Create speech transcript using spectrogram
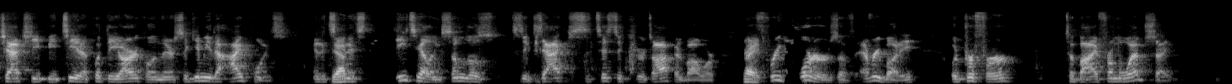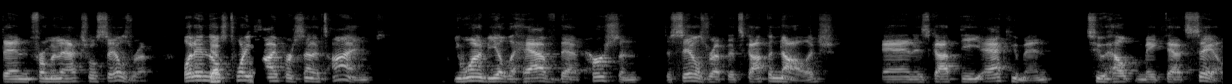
ChatGPT and I put the article in there. So give me the high points, and it's yep. and it's detailing some of those exact statistics you're talking about, where right. three quarters of everybody would prefer to buy from a website than from an actual sales rep. But in those 25% of times, you want to be able to have that person, the sales rep that's got the knowledge and has got the acumen to help make that sale.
